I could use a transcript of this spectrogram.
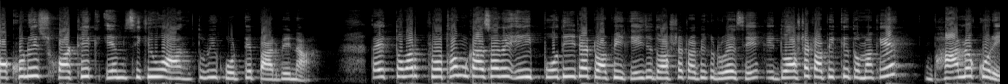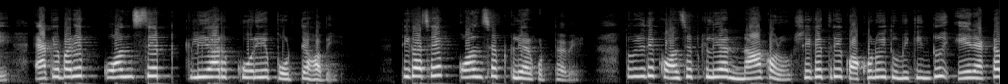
কখনোই সঠিক এমসিকিউ তুমি করতে পারবে না। তাই তোমার প্রথম কাজ হবে এই প্রতিটা টপিক এই যে দশটা টপিক রয়েছে, এই দশটা টপিককে তোমাকে ভালো করে একেবারে কনসেপ্ট ক্লিয়ার করে পড়তে হবে। ঠিক আছে? কনসেপ্ট ক্লিয়ার করতে হবে। তুমি যদি কনসেপ্ট ক্লিয়ার না করো, সেক্ষেত্রে কখনোই তুমি কিন্তু এর একটা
